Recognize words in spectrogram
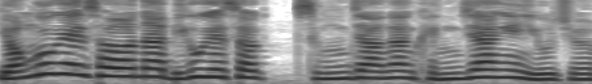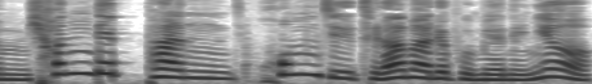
영국에서나 미국에서 등장한 굉장히 요즘 현대판 홈즈 드라마를 보면은요,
